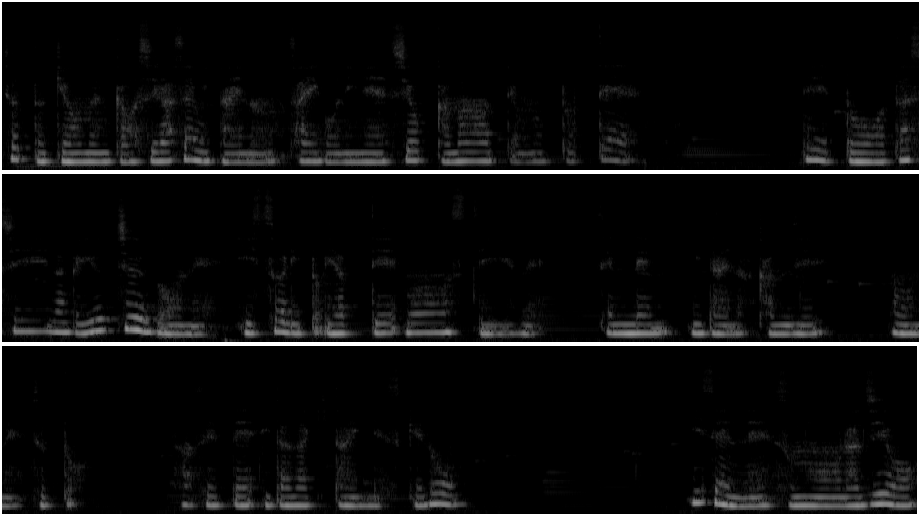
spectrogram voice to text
ちょっと今日なんかお知らせみたいなの最後にね、しよっかなって思っとって、で、えっと、私、なんか YouTube をね、ひっそりとやってますっていうね、宣伝みたいな感じのをね、ちょっとさせていただきたいんですけど、以前ね、そのラジオ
